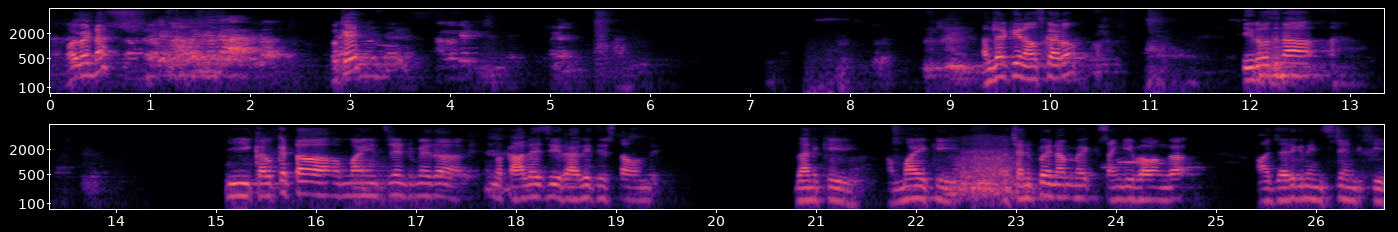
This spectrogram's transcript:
మొదలుపెట్టా ఓకే. అందరికీ నమస్కారం. ఈ రోజున ఈ కల్కట్టా అమ్మాయి ఇన్సిడెంట్ మీద మా కాలేజీ ర్యాలీ తీస్తూ ఉంది. దానికి అమ్మాయికి చనిపోయిన అమ్మాయికి సంఘీభావంగా ఆ జరిగిన ఇన్సిడెంట్కి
